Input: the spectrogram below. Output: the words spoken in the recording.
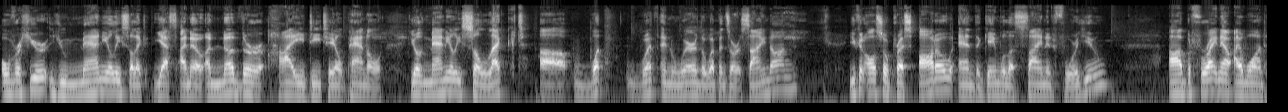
Over here, you manually select, yes, I know, another high detail panel. You'll manually select uh, what, what and where the weapons are assigned on. You can also press auto and the game will assign it for you. Uh, but for right now, I want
